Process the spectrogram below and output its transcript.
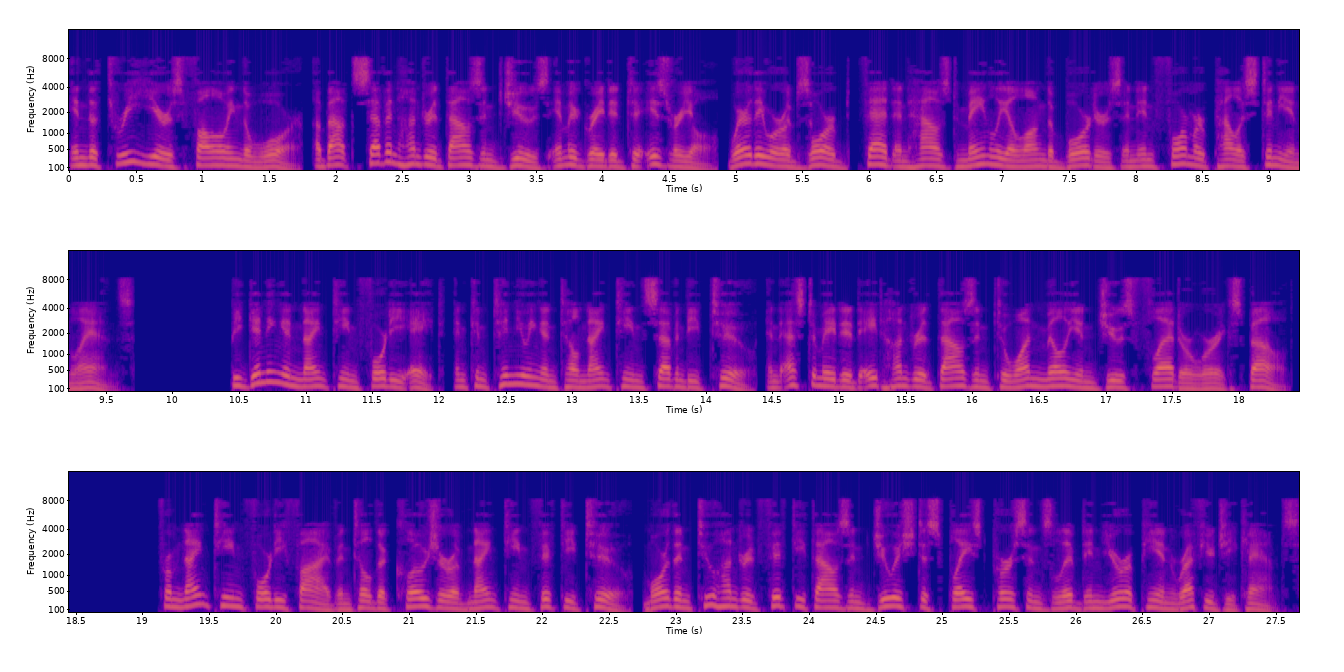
In the three years following the war, about 700,000 Jews immigrated to Israel, where they were absorbed, fed and housed mainly along the borders and in former Palestinian lands. Beginning in 1948, and continuing until 1972, an estimated 800,000 to 1 million Jews fled or were expelled. From 1945 until the closure of 1952, more than 250,000 Jewish displaced persons lived in European refugee camps.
